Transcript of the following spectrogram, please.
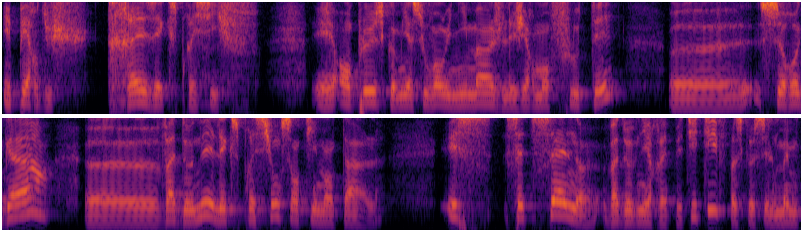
éperdu, très expressif. Et en plus, comme il y a souvent une image légèrement floutée, euh, ce regard va donner l'expression sentimentale. Et cette scène va devenir répétitive parce que c'est le même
